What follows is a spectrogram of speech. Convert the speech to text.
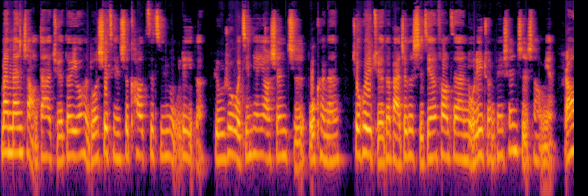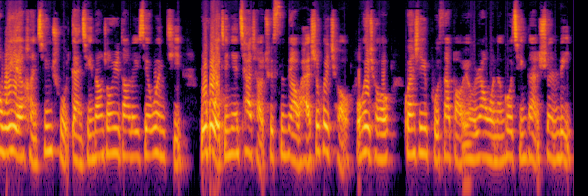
慢慢长大，觉得有很多事情是靠自己努力的。比如说，我今天要升职，我可能就会觉得把这个时间放在努力准备升职上面。然后我也很清楚，感情当中遇到了一些问题。如果我今天恰巧去寺庙，我还是会求，我会求观世音菩萨保佑，让我能够情感顺利。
